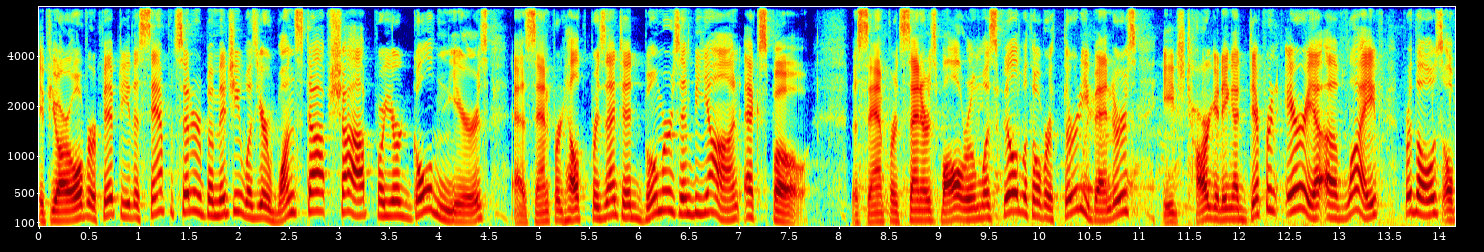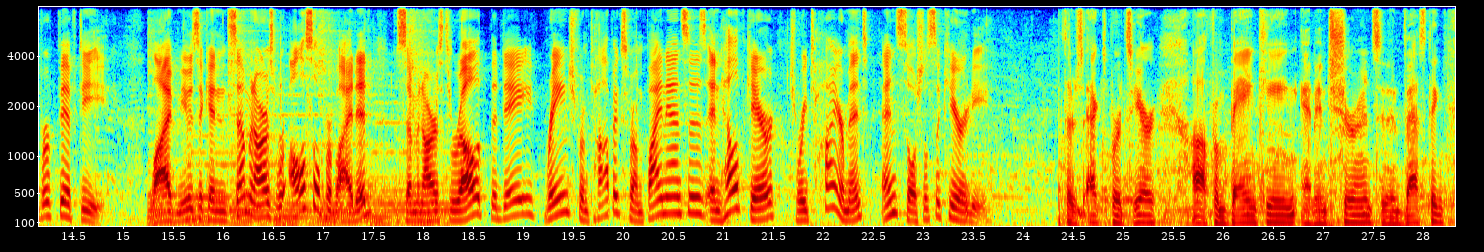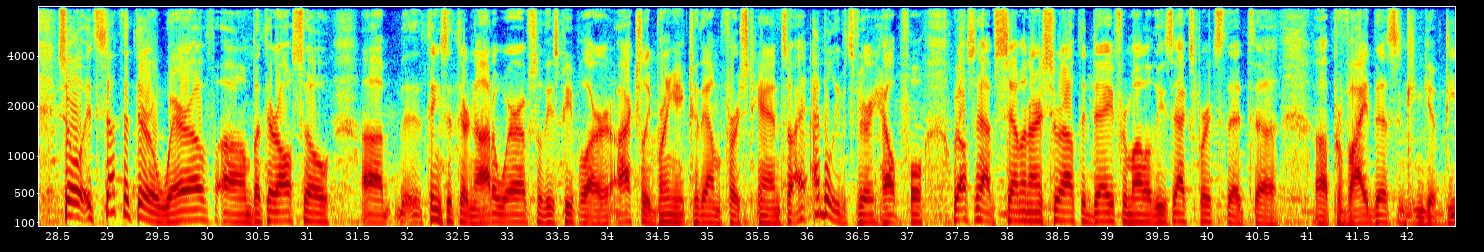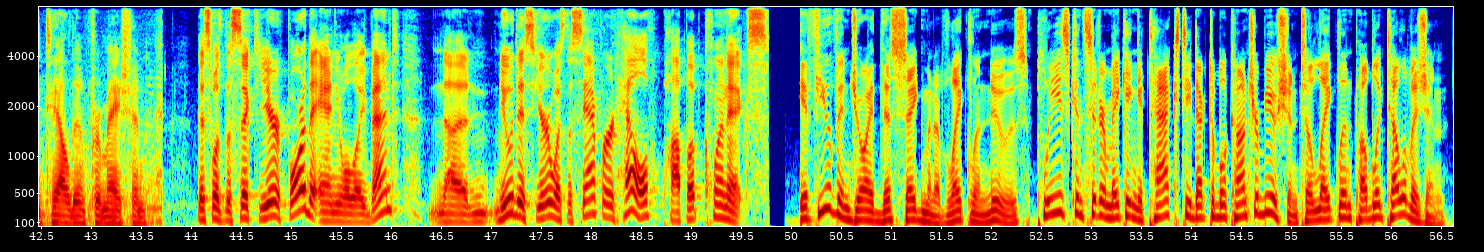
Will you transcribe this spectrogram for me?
If you are over 50, the Sanford Center Bemidji was your one-stop shop for your golden years as Sanford Health presented Boomers and Beyond Expo. The Sanford Center's ballroom was filled with over 30 vendors, each targeting a different area of life for those over 50. Live music and seminars were also provided. The seminars throughout the day ranged from topics from finances and healthcare to retirement and social security. There's experts here uh, from banking and insurance and investing. So it's stuff that they're aware of, um, but they're also um, things that they're not aware of. So these people are actually bringing it to them firsthand. So I, I believe it's very helpful. We also have seminars throughout the day from all of these experts that uh, uh, provide this and can give detailed information. This was the sixth year for the annual event. Uh, new this year was the Sanford Health pop-up clinics. If you've enjoyed this segment of Lakeland News, please consider making a tax-deductible contribution to Lakeland Public Television.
